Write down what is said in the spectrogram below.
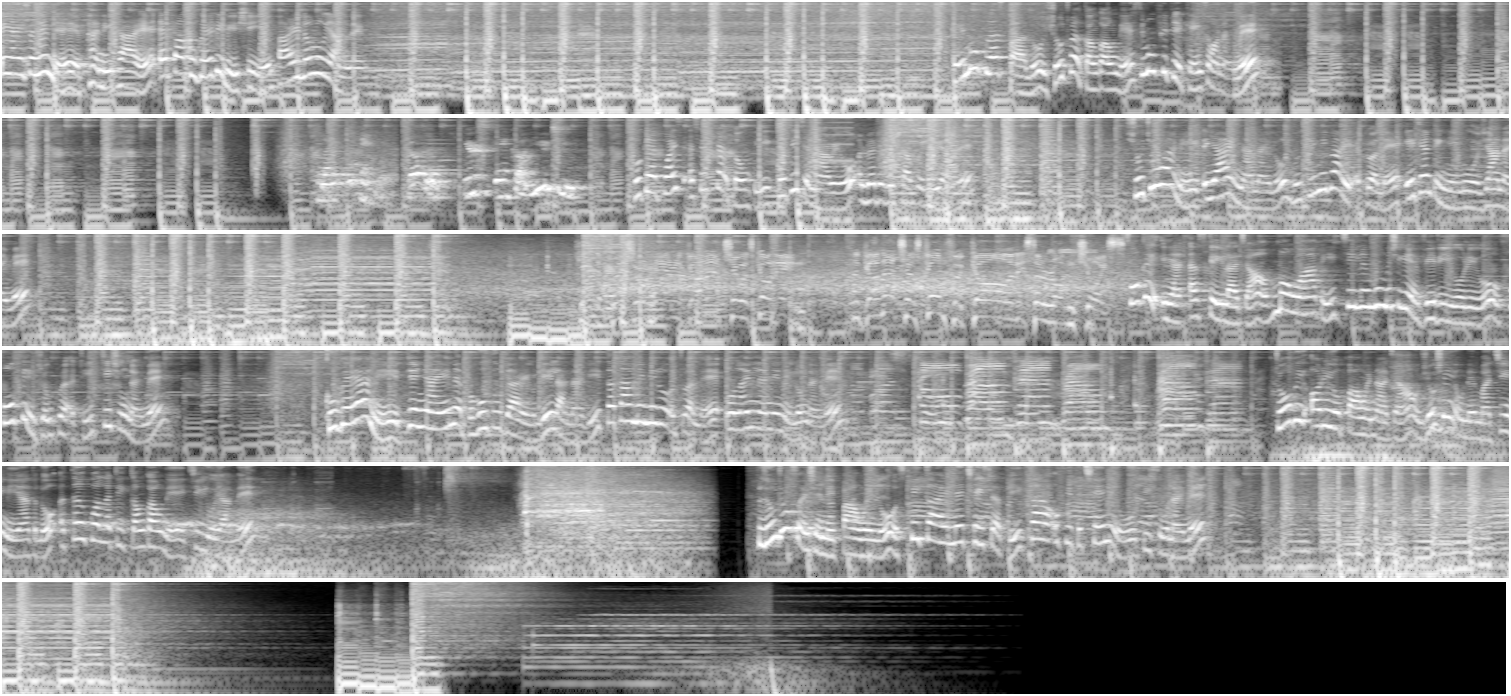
AI စနစ်နဲ့ဖန်တီးထားတဲ့ Alpha Google TV ရှိရင်ဘာတွေလုပ်လို့ရမလဲ Game of Plus ပါလို့ရုပ်ထွက်ကောင်းကောင်းနဲ့ smooth ဖြစ်ဖြစ် game ဆော်နိုင်မယ် Like Pink. Got it. Here's Pink on YouTube. Google Voice Assistant သုံးပြီးကိုကြည့်ချင်တာတွေကိုအလွယ်တကူရှာဖွေလို့ရတယ်။ YouTube ကနေတရားရင်နာနိုင်လို့လူကြီးမိဘတွေအတွက်လည်း agent တင်ငင်မှုကိုရနိုင်မယ် Keep the pressure on here, and Garnacho has gone in. And Garnacho's gone for goal, and it's the wrong choice. 4K AI upscaler ကြောင့်မှုံဝါးပြီးကြည်လင်မှုမရှိတဲ့ဗီဒီယိုတွေကို 4K ရုပ်ထွက်အထိကြည့်ရှုနိုင်မယ်။ Google ကနေပညာရေးနဲ့ဗဟုသုတတွေကိုလေ့လာနိုင်ပြီးတသားမိမိတို့အတွက်လည်း online learning တွေလုပ်နိုင်မယ် Dolby Audio ပါဝင်တာကြောင့်ရုပ်ရှင်ရုံထဲမှာကြည့်နေရသလိုအသံ quality ကောင်းကောင်းနဲ့ကြည့်လို့ရမယ်။ Bluetooth function တွေပါဝင်လို့ speaker တွေနဲ့ချိတ်ဆက်ပြီး karaoke သချင်းတွေကိုတီးဆိုနိုင်မယ်။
